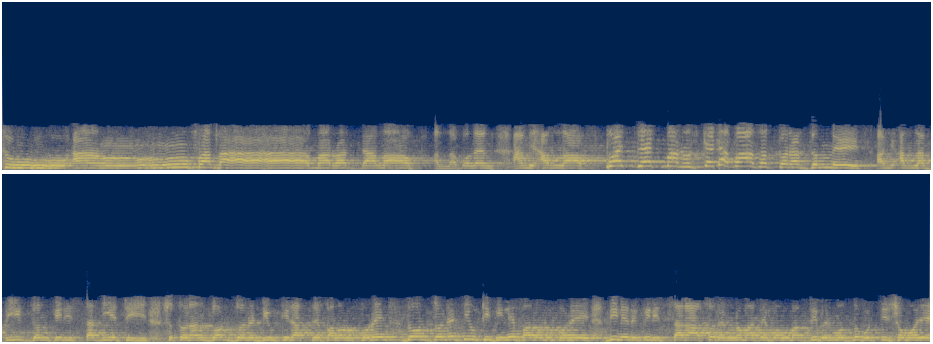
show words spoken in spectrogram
سوءا فلا مرد له আল্লাহ বলেন আমি আল্লাহ প্রত্যেক মানুষকে হেফাজত করার জন্য আমি আল্লাহ বিশ জন ফিরিস্তা দিয়েছি সুতরাং দশ জনের ডিউটি রাত্রে পালন করে দশ জনের ডিউটি দিনে পালন করে দিনের ফিরিস্তারা আসরের নমাজ এবং মাগরিবের মধ্যবর্তী সময়ে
